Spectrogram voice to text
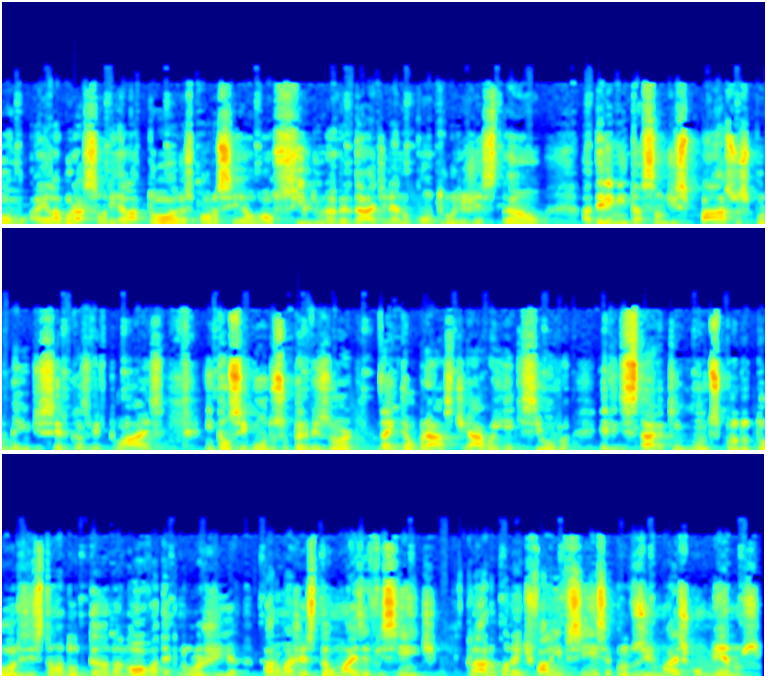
como a elaboração de relatórios para auxílio, na verdade, né, no controle e gestão, a delimitação de espaços por meio de cercas virtuais. Então, segundo o supervisor da Intelbras, Tiago Henrique Silva, ele destaca que muitos produtores estão adotando a nova tecnologia para uma gestão mais eficiente. Claro, quando a gente fala em eficiência, é produzir mais com menos,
